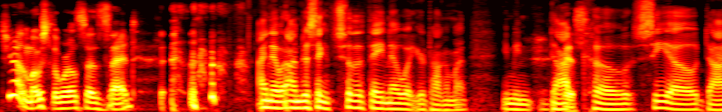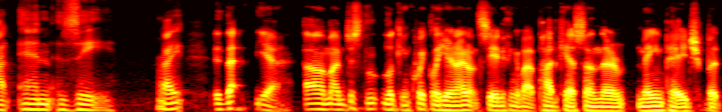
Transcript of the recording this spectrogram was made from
Do you know most of the world says Z? I know, but I'm just saying so that they know what you're talking about. You mean dot yes. co co dot nz, right? That yeah. Um, I'm just looking quickly here, and I don't see anything about podcasts on their main page, but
